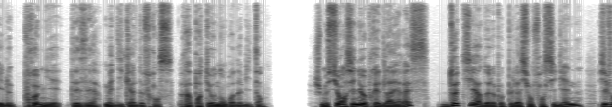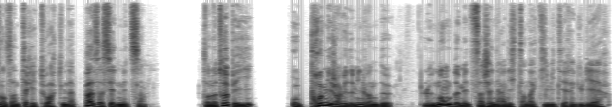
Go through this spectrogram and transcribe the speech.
est le premier désert médical de France, rapporté au nombre d'habitants. Je me suis renseigné auprès de l'ARS, deux tiers de la population francilienne vivent dans un territoire qui n'a pas assez de médecins. Dans notre pays, au 1er janvier 2022, le nombre de médecins généralistes en activité régulière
